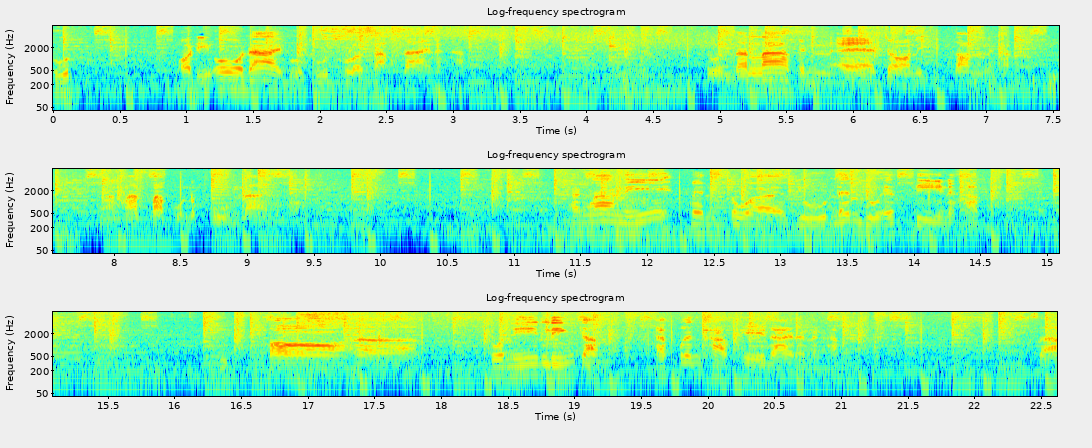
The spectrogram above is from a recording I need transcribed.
ทูธออดิโอได้บลูทูธโทรศัพท์ได้นะครับ ส่วนด้านล่างเป็นแอร์จอดิจิตอลนะครับ สามารถปรับอุณหภูมิได้ ข้างล่างนี้เป็นตัว U เล่น USB นะครับ ต่อออตัวนี้ลิงก์กับ Apple CarPlay ได้แล้วนะครับ สา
